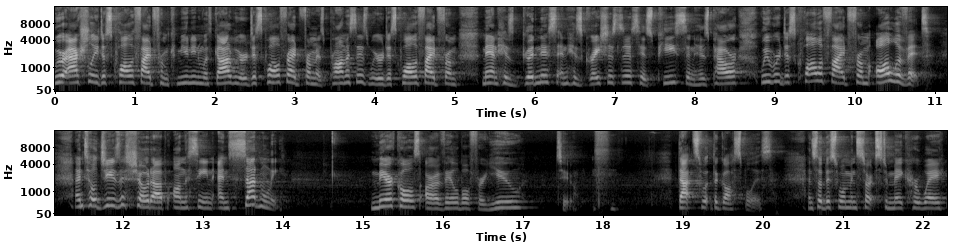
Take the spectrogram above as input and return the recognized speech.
We were actually disqualified from communion with God. We were disqualified from his promises. We were disqualified from, man, his goodness and his graciousness, his peace and his power. We were disqualified from all of it until Jesus showed up on the scene. And suddenly, miracles are available for you too. That's what the gospel is. And so this woman starts to make her way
